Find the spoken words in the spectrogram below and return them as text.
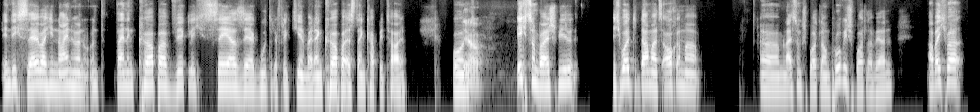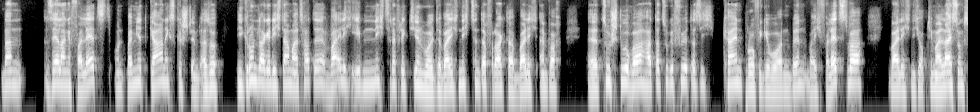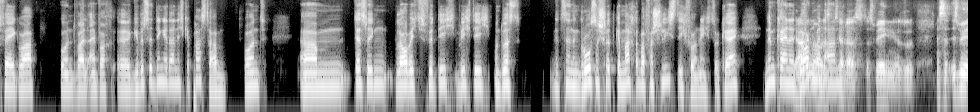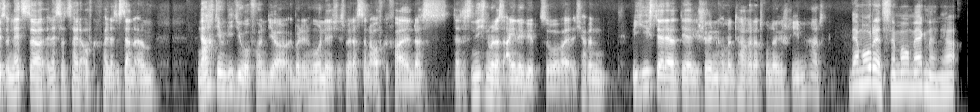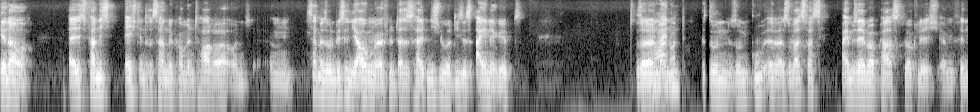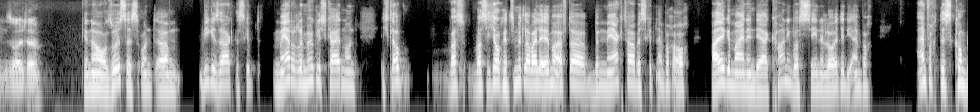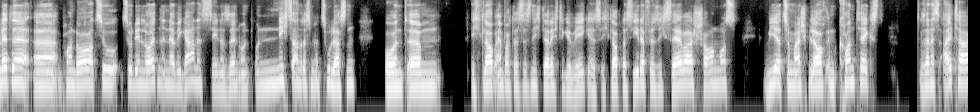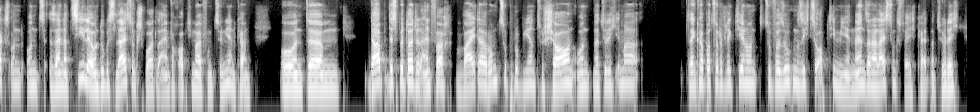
in dich selber hineinhören und deinen Körper wirklich sehr, sehr gut reflektieren, weil dein Körper ist dein Kapital. Und ja. ich zum Beispiel, ich wollte damals auch immer ähm, Leistungssportler und Profisportler werden, aber ich war dann sehr lange verletzt und bei mir hat gar nichts gestimmt. Also die Grundlage, die ich damals hatte, weil ich eben nichts reflektieren wollte, weil ich nichts hinterfragt habe, weil ich einfach äh, zu stur war, hat dazu geführt, dass ich kein Profi geworden bin, weil ich verletzt war, weil ich nicht optimal leistungsfähig war und weil einfach äh, gewisse Dinge da nicht gepasst haben. Und ähm, deswegen glaube ich, ist für dich wichtig, und du hast jetzt einen großen Schritt gemacht, aber verschließ dich vor nichts, okay? Nimm keine ja, Dogmen genau, das an. ist ja das. Deswegen, also, das ist mir jetzt in letzter, letzter Zeit aufgefallen. Das ist dann ähm, nach dem Video von dir über den Honig, ist mir das dann aufgefallen, dass, dass es nicht nur das eine gibt, so, weil ich habe dann, wie hieß der, der, der die schönen Kommentare darunter geschrieben hat? Der Moritz, der Mo Magnan, ja. Genau. Also das fand ich echt interessante Kommentare und ähm, das hat mir so ein bisschen die Augen geöffnet, dass es halt nicht nur dieses eine gibt, sondern Nein, man so ein, so ein äh, sowas, was einem selber passt, wirklich ähm, finden sollte. Genau, so ist es. Und ähm, wie gesagt, es gibt mehrere Möglichkeiten und ich glaube, was, was ich auch jetzt mittlerweile immer öfter bemerkt habe, es gibt einfach auch allgemein in der Carnivore-Szene Leute, die einfach, einfach das komplette äh, Pendant zu, zu den Leuten in der veganen Szene sind und, und nichts anderes mehr zulassen. Und ähm, ich glaube einfach, dass es nicht der richtige Weg ist. Ich glaube, dass jeder für sich selber schauen muss, wie er zum Beispiel auch im Kontext seines Alltags und, und seiner Ziele und du bist Leistungssportler einfach optimal funktionieren kann. Und ähm, da, das bedeutet einfach, weiter rumzuprobieren, zu schauen und natürlich immer seinen Körper zu reflektieren und zu versuchen, sich zu optimieren, ne, in seiner Leistungsfähigkeit natürlich.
